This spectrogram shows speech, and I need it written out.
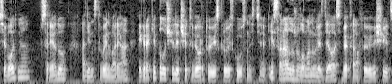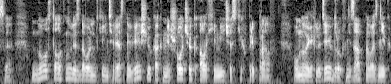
Сегодня, в среду, 11 января, игроки получили четвертую искру искусности и сразу же ломанули сделать себе крафтовые вещицы, но столкнулись с довольно-таки интересной вещью, как мешочек алхимических приправ. У многих людей вдруг внезапно возник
